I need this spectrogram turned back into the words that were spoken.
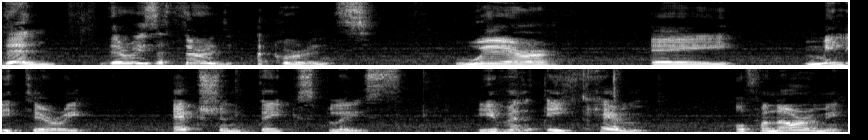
Then there is a third occurrence where a military action takes place, even a camp of an army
